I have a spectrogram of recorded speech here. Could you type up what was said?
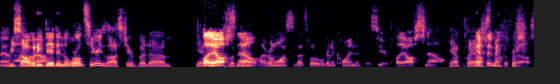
Man, we saw what he did in the World Series last year, but um, yeah, Playoff what that- Snell. Everyone wants to. That's what we're going to coin it this year. Playoff Snell. Yeah, playoff. if they make Snell the playoffs.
